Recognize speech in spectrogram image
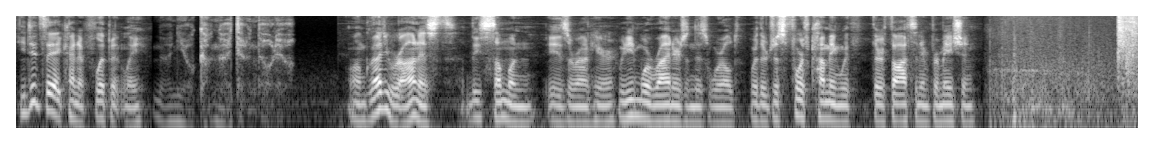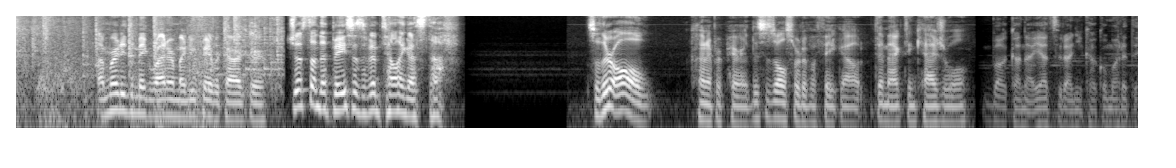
He did say it kind of flippantly. 何を考えてるんだ俺は Well, I'm glad you were honest. At least someone is around here. We need more Reiners in this world, where they're just forthcoming with their thoughts and information. I'm ready to make Reiner my new favorite character, just on the basis of him telling us stuff. So they're all kind of prepared. This is all sort of a fake out, them acting casual. バカな奴らに囲まれて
